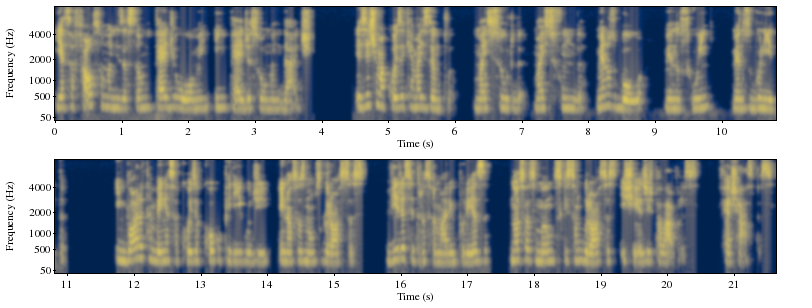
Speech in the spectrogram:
e essa falsa humanização impede o homem e impede a sua humanidade. Existe uma coisa que é mais ampla, mais surda, mais funda, menos boa, menos ruim, menos bonita. Embora também essa coisa corra o perigo de, em nossas mãos grossas, vir a se transformar em pureza, nossas mãos que são grossas e cheias de palavras. Fecha aspas.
